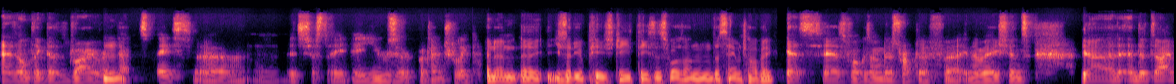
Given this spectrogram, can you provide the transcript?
And I don't think that the driver in Mm. that space. Uh, it's just a, a user potentially. And then uh, you said your PhD thesis was on the same topic. Yes, yes, focus on disruptive uh, innovations. Yeah, at the time,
